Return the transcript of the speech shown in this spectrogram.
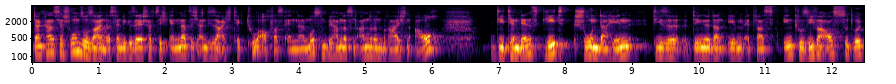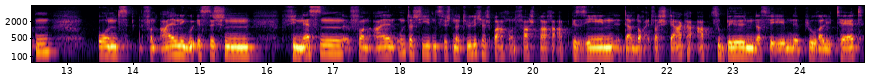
dann kann es ja schon so sein, dass wenn die Gesellschaft sich ändert, sich an dieser Architektur auch was ändern muss. Und wir haben das in anderen Bereichen auch. Die Tendenz geht schon dahin, diese Dinge dann eben etwas inklusiver auszudrücken und von allen linguistischen Finessen, von allen Unterschieden zwischen natürlicher Sprache und Fachsprache abgesehen, dann doch etwas stärker abzubilden, dass wir eben eine Pluralität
